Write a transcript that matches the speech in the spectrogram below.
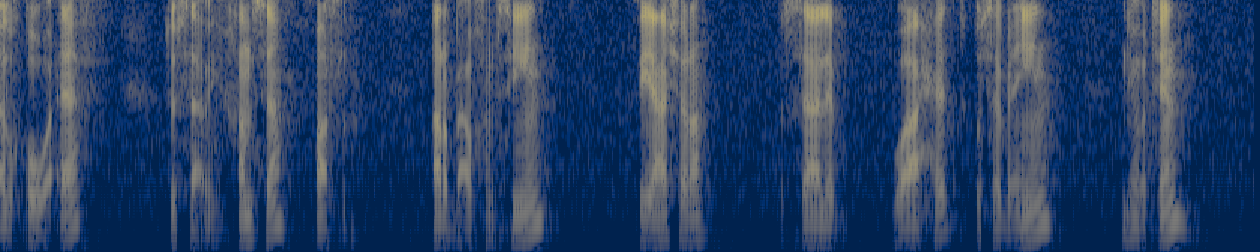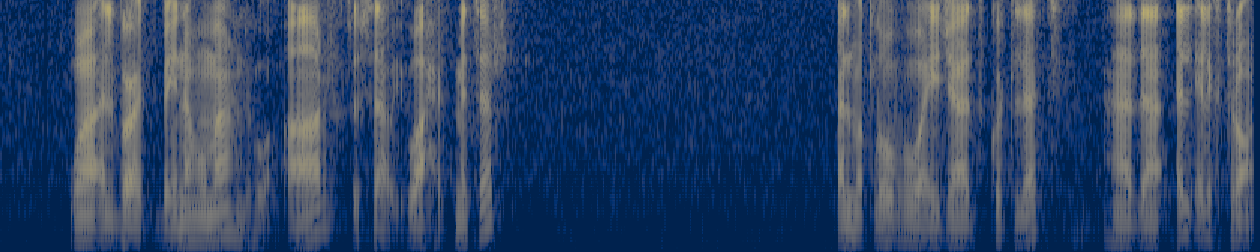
القوة F تساوي خمسة فاصلة أربعة وخمسين في عشرة سالب واحد وسبعين نيوتن والبعد بينهما اللي هو R تساوي واحد متر. المطلوب هو إيجاد كتلة هذا الإلكترون.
